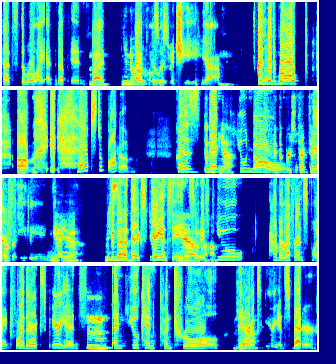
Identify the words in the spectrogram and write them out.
that's the role I end up in. But mm-hmm. you know I'm also switchy. Yeah. Mm and with rope um it helps to bottom because then yeah. you know get the perspective of it. feeling yeah yeah Makes you sense. know what they're experiencing yeah, so if uh-huh. you have a reference point for their experience mm. then you can control their yeah. experience better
